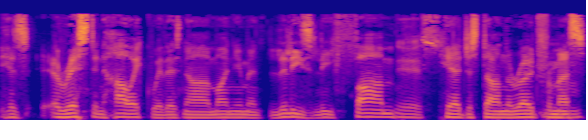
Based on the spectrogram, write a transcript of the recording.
his arrest in Howick, where there's now a monument, Liliesleaf Farm, Yes. here just down the road from us,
